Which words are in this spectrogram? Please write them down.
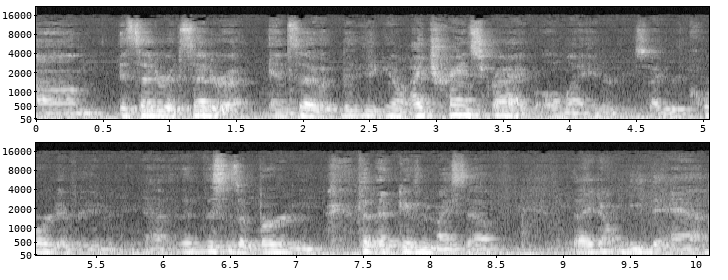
um, et cetera, et cetera. And so, you know, I transcribe all my interviews. I record every interview. Uh, this is a burden that I've given myself that I don't need to have,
